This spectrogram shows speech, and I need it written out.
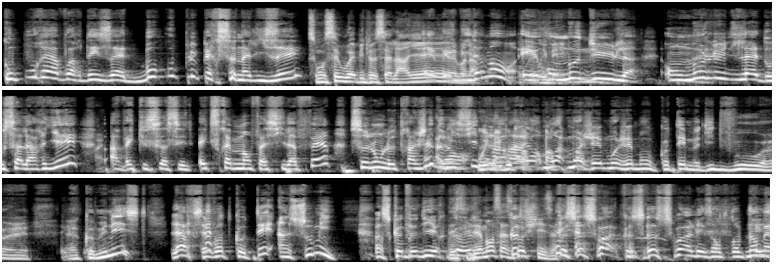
qu'on pourrait avoir des aides beaucoup plus personnalisées. Parce qu'on sait où habite le salarié. Eh ben, évidemment. Et on module, on module l'aide aux salariés avec ça, c'est extrêmement facile à faire selon le trajet domicile. Alors, alors moi, moi j'ai mon côté, me dites-vous euh, euh, communiste. Là, c'est votre côté insoumis. Parce que de dire que, ça que, ce soit que ce soit les entreprises non mais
